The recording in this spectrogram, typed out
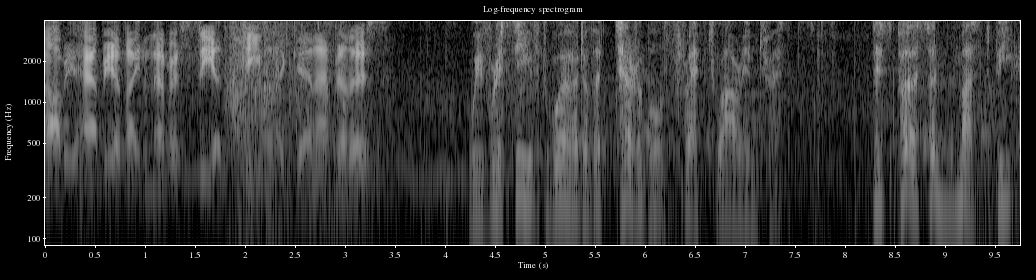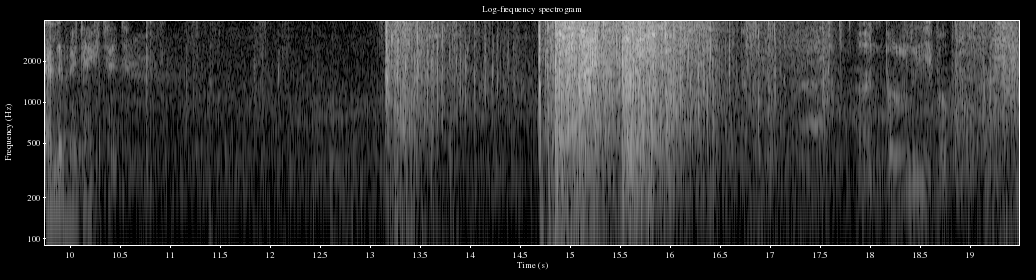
I'll be happy if I never see a demon again after this. We've received word of a terrible threat to our interests. This person must be eliminated. Unbelievable.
